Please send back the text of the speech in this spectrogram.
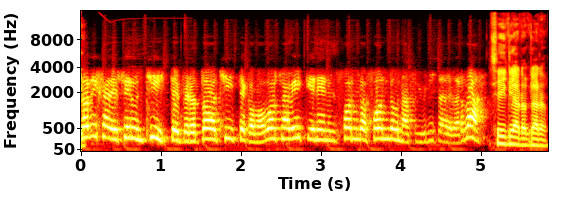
No deja de ser un chiste, pero todo chiste, como vos sabés, tiene en el fondo, fondo una fibrita de verdad. Sí, claro, claro.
